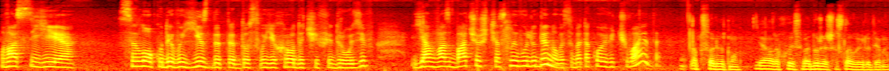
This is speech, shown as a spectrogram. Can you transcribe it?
У вас є село, куди ви їздите до своїх родичів і друзів. Я в вас бачу щасливу людину. Ви себе такою відчуваєте? Абсолютно. Я рахую себе дуже щасливою людиною.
